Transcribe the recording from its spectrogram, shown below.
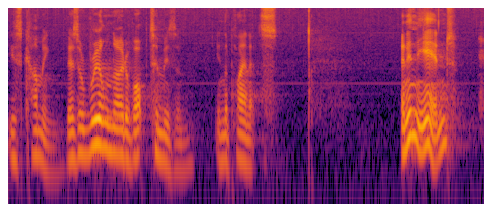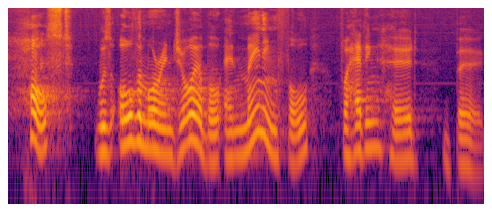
is coming. There's a real note of optimism in the planets. And in the end, Holst was all the more enjoyable and meaningful for having heard Berg.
